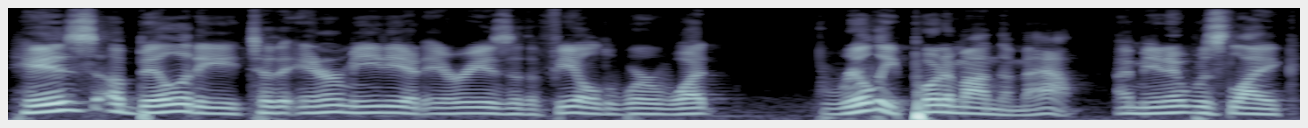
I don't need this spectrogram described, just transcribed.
his ability to the intermediate areas of the field were what really put him on the map. I mean, it was like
